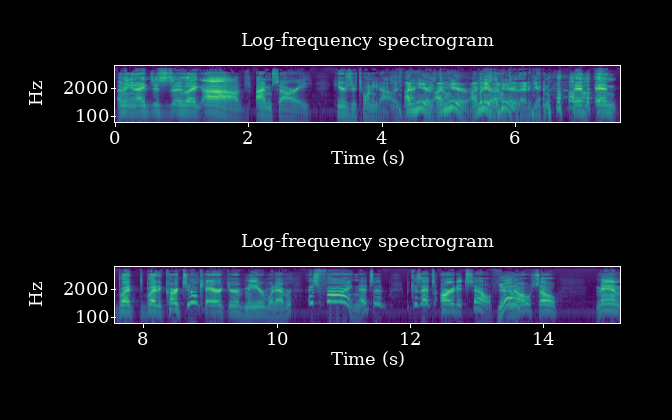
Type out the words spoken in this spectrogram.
I mean, I just uh, like ah, I'm sorry. Here's your twenty dollars. I'm here, I'm here, I'm please here, I'm don't here. do that again. and and but but a cartoon character of me or whatever, that's fine. That's a because that's art itself. Yeah. You know, so man,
